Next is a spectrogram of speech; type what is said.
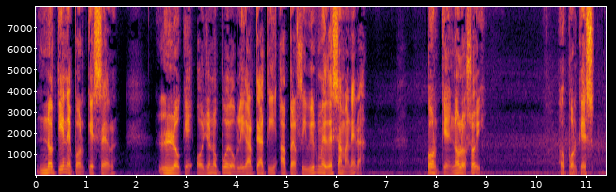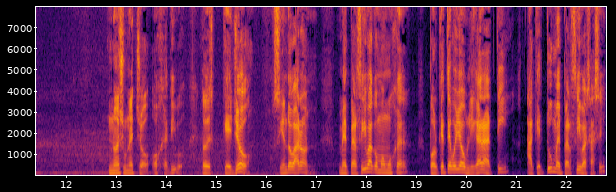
no tiene por qué ser lo que o yo no puedo obligarte a ti a percibirme de esa manera, porque no lo soy, o porque es no es un hecho objetivo. Entonces, que yo, siendo varón, me perciba como mujer, ¿por qué te voy a obligar a ti a que tú me percibas así?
